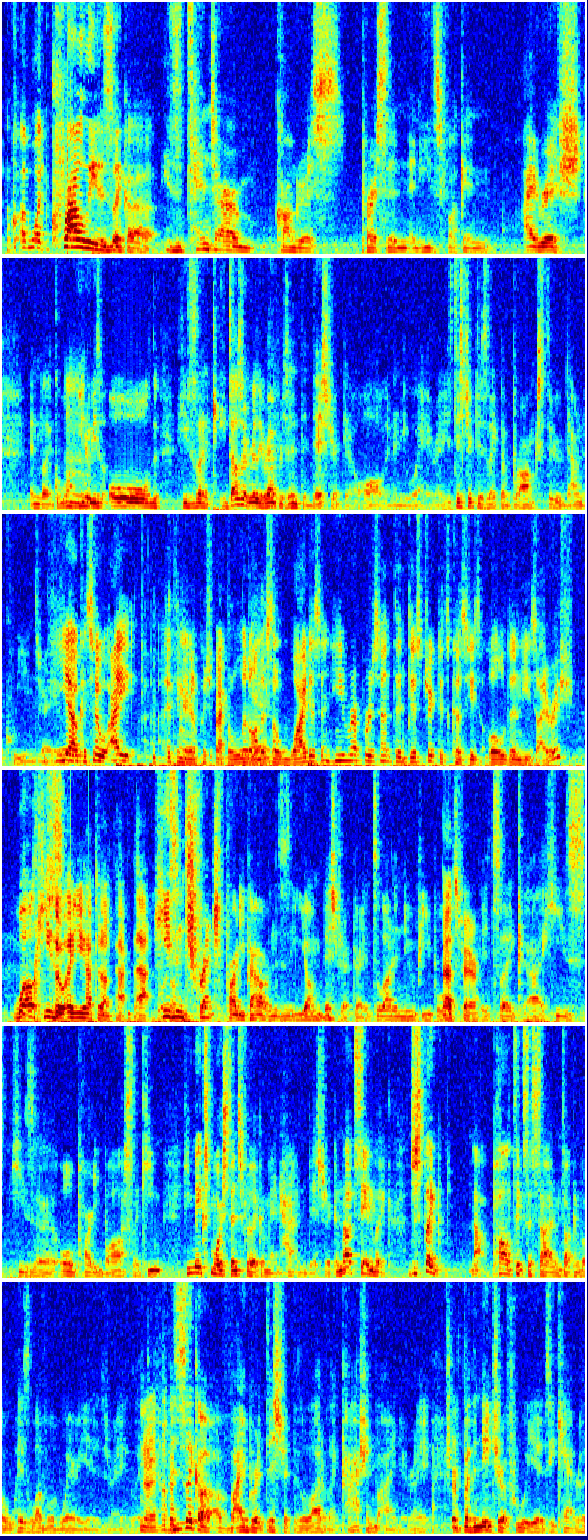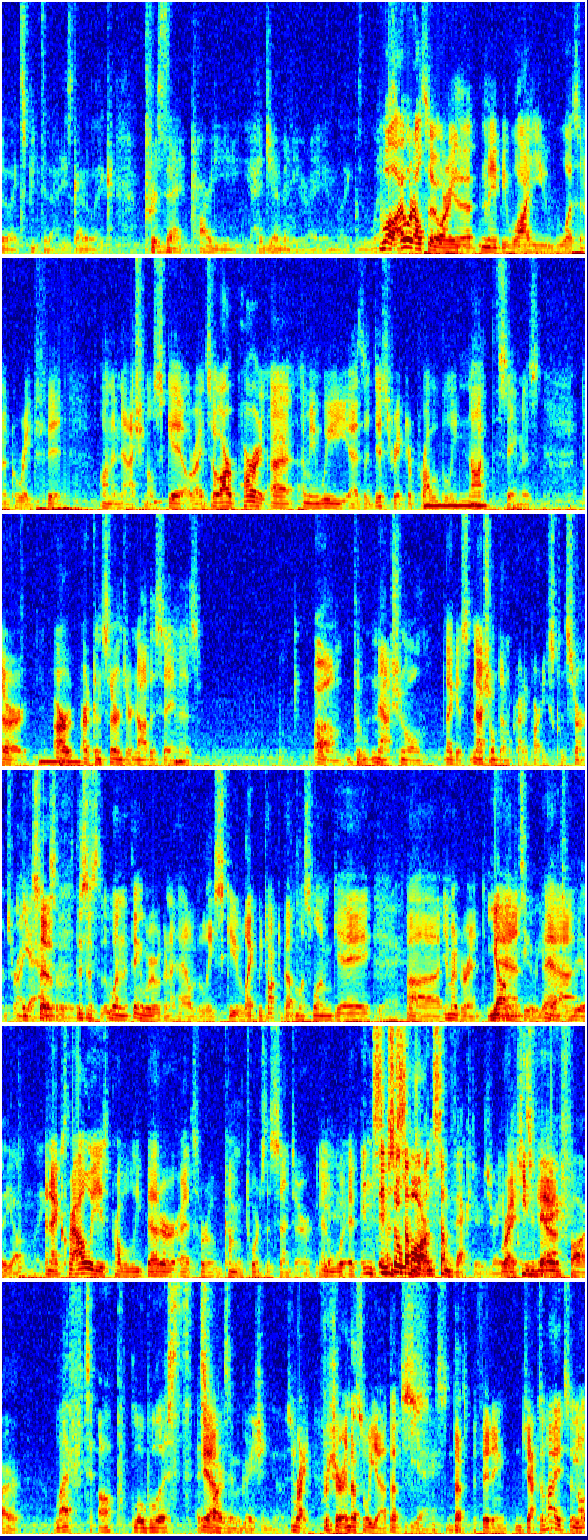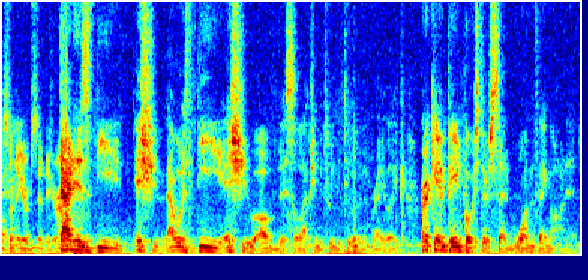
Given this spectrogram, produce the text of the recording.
uh, what Crowley is like a, he's a ten-term Congress person, and he's fucking Irish, and like, Mm. you know, he's old. He's like, he doesn't really represent the district at all in any way, right? His district is like the Bronx through down to Queens, right? Yeah. Okay. So I, I think I'm gonna push back a little on this. So why doesn't he represent the district? It's because he's old and he's Irish. Well, he's so uh, you have to unpack that. he's little. entrenched party power, and this is a young district, right? It's a lot of new people. That's fair. It's like uh, he's he's a old party boss. Like he he makes more sense for like a Manhattan district. I'm not saying like just like not politics aside. I'm talking about his level of where he is, right? Like, Right, okay. This is like a, a vibrant district with a lot of like passion behind it, right? Sure. But the nature of who he is, he can't really like speak to that. He's got to like present party hegemony, right? And like the win. Well, I would also argue that maybe why he wasn't a great fit on a national scale, right? So our part, uh, I mean, we as a district are probably not the same as, or our our concerns are not the same as um, the national. I guess National Democratic Party's concerns, right? Yeah, so absolutely. this is one of the things we were going to have at least skew, like we talked about, Muslim, gay, Yeah. uh, immigrant, Young and- too. Yeah, it's really young. Like, and at Crowley is probably better at sort of coming towards the center, and yeah. w- if- in, and s- so some, far, on some vectors, right? Right, Like he's very yeah. far left, up, globalist as Yeah. far as immigration goes. right for sure, and that's what yeah, that's Yeah. that's befitting Jackson Heights and Yeah. also New York City, right? That is the issue. That was the issue of this election between the two of them, right? Like her campaign poster said one thing on it:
